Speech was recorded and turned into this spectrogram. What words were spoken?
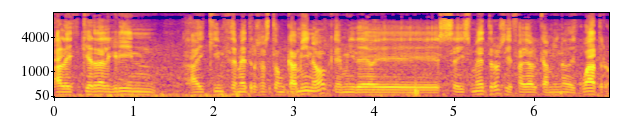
a la izquierda del green hay 15 metros hasta un camino que mide eh, 6 metros y he fallado el camino de 4.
